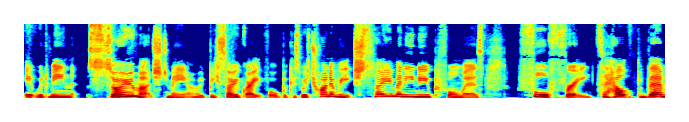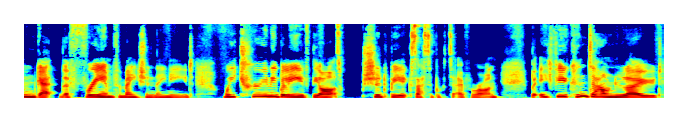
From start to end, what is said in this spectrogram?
It would mean so much to me. I would be so grateful because we're trying to reach so many new performers for free to help them get the free information they need. We truly believe the arts should be accessible to everyone. But if you can download,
